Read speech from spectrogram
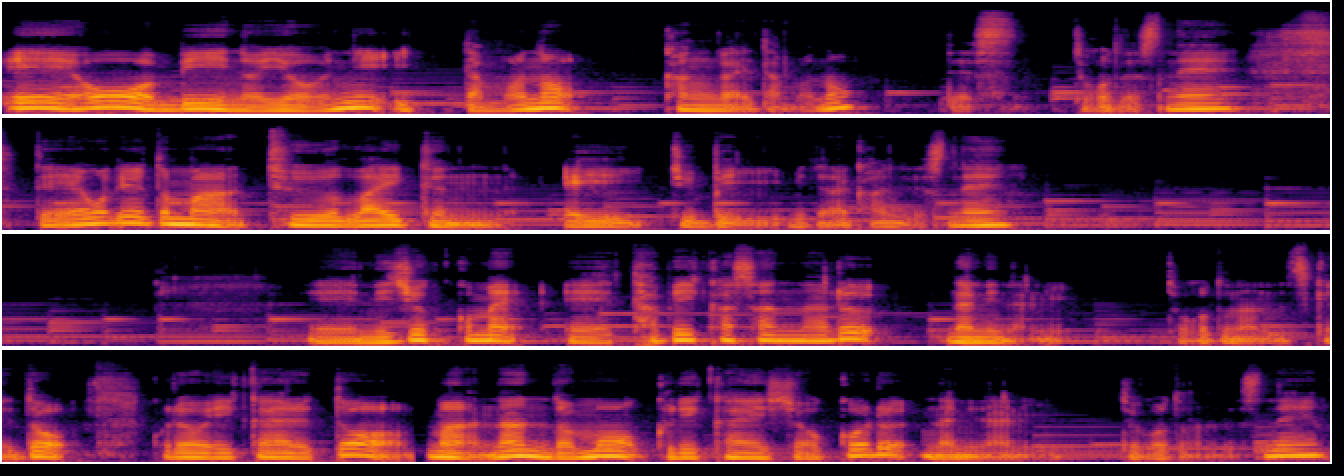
A を B のように言ったもの、考えたものです。ってことですね。で、英語で言うと、まあ、to liken A to B みたいな感じですね。えー、20個目、えー、度重なる何々ということなんですけど、これを言い換えると、まあ、何度も繰り返し起こる何々ということなんですね。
